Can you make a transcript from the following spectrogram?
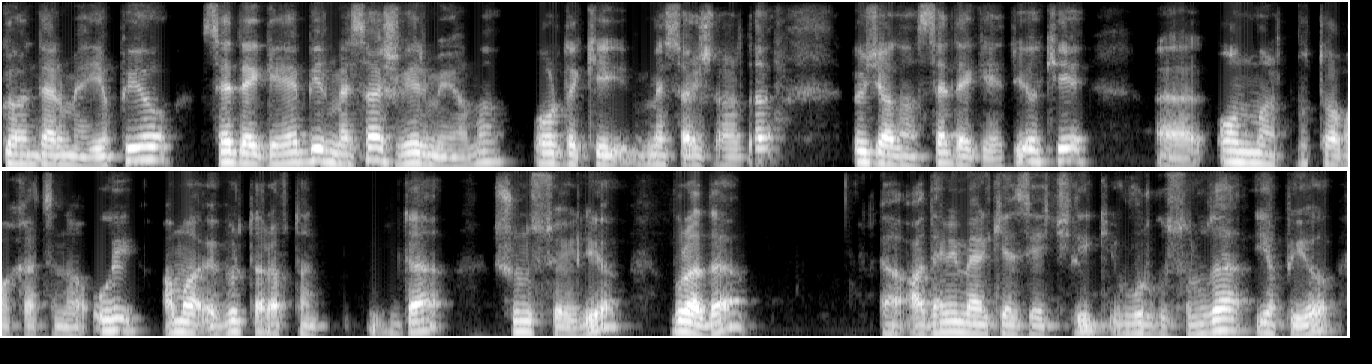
gönderme yapıyor. SDG'ye bir mesaj vermiyor ama oradaki mesajlarda Öcalan SDG diyor ki 10 Mart bu tabakatına uy ama öbür taraftan da şunu söylüyor. Burada ademi merkeziyetçilik vurgusunu da yapıyor.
